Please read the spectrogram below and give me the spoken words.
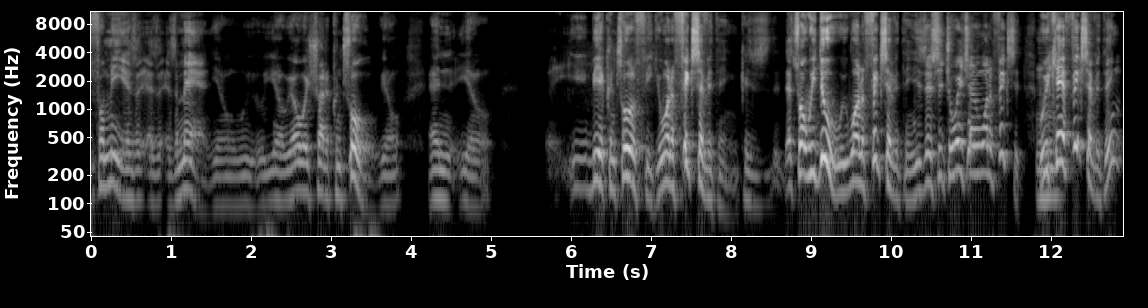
for me as a, as a, as a man, you know, we, you know, we always try to control, you know, and you know, you be a control freak. You want to fix everything because that's what we do. We want to fix everything. Is there a situation we want to fix it? We Mhm. can't fix everything.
